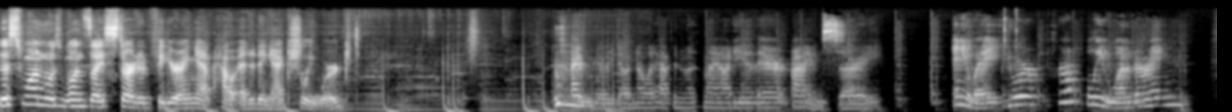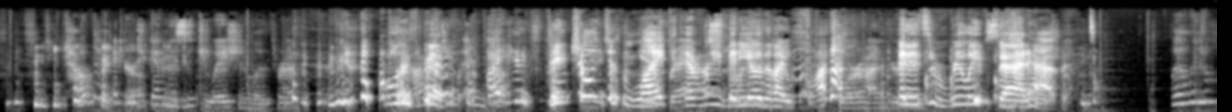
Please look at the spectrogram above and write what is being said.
This one was once I started figuring out how editing actually worked. I really don't know what happened with my audio there. I'm sorry. Anyway, you're probably wondering how the heck did you get in this situation, Luthra? How did you end I instinctually just like every video that I watch, 400? and it's a really bad habit. Well, it all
